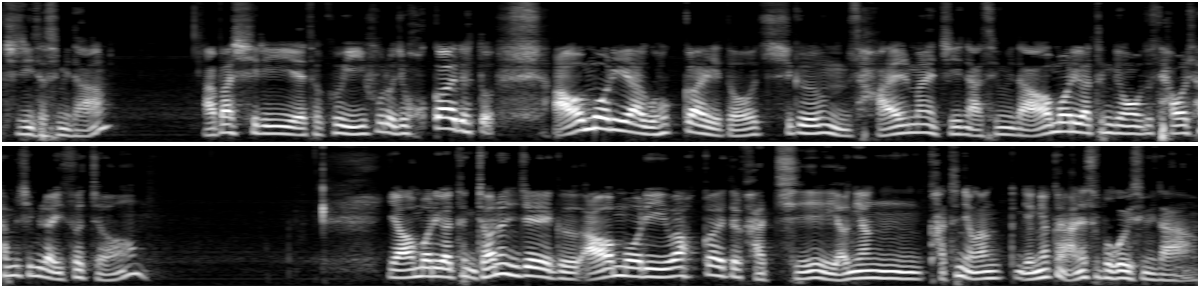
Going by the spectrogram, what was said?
지진이 있었습니다. 아바시리에서 그 이후로 지금 홋카이도 또 아오모리하고 홋카이도 지금 4일 만에 지진이 났습니다. 아오모리 같은 경우도 4월 30일 날 있었죠. 이 아오모리 같은 저는 이제 그 아오모리와 홋카이도를 같이 영향 같은 영향 영향권 안에서 보고 있습니다.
